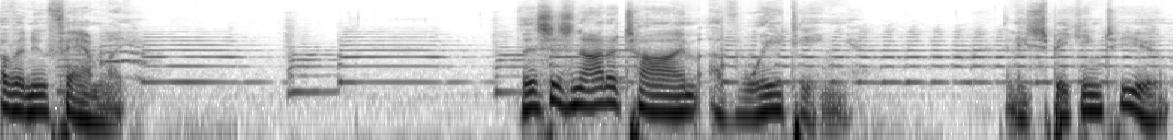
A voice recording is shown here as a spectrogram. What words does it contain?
of a new family. This is not a time of waiting. And he's speaking to you.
